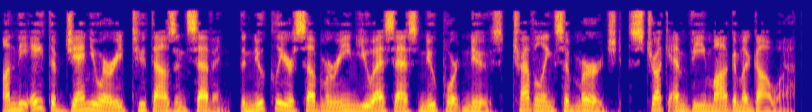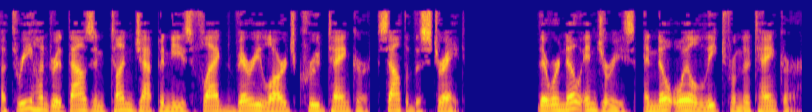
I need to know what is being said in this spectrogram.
On 8 January 2007, the nuclear submarine USS Newport News, traveling submerged, struck MV Mogamigawa, a 300,000-ton Japanese-flagged very large crude tanker, south of the strait. There were no injuries, and no oil leaked from the tanker.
